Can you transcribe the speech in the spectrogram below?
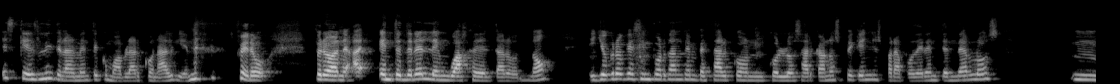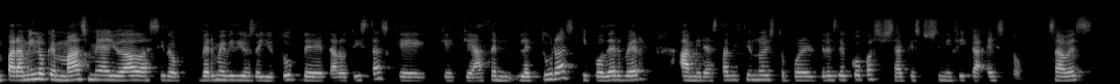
Es que es literalmente como hablar con alguien, pero, pero entender el lenguaje del tarot, ¿no? Y yo creo que es importante empezar con, con los arcanos pequeños para poder entenderlos, para mí lo que más me ha ayudado ha sido verme vídeos de YouTube de tarotistas que, que, hacen lecturas y poder ver, ah, mira, está diciendo esto por el 3 de copas, o sea que esto significa esto, ¿sabes?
